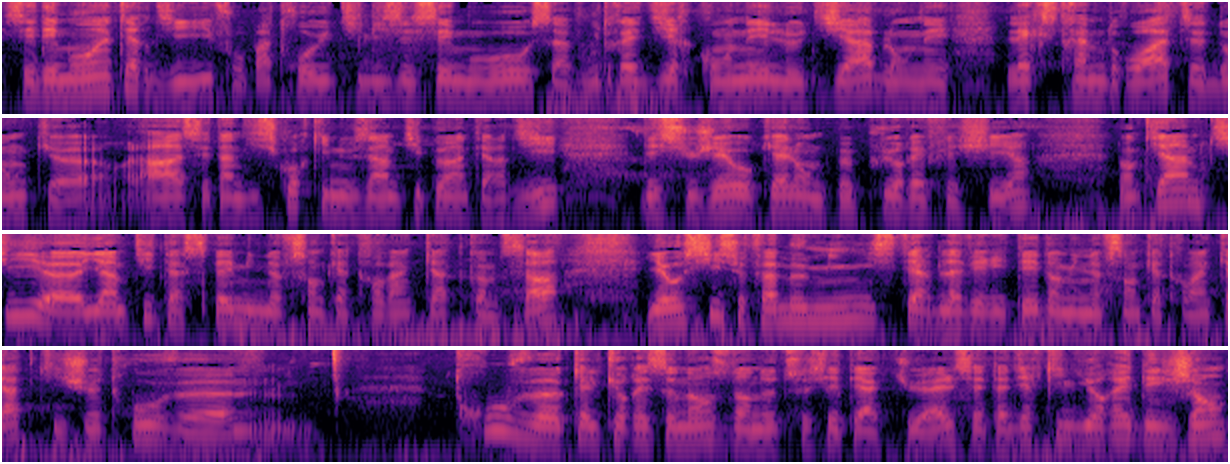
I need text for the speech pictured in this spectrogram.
c'est des mots interdits, il faut pas trop utiliser ces mots, ça voudrait dire qu'on est le diable, on est l'extrême droite, donc euh, voilà, c'est un discours qui nous a un petit peu interdit, des sujets auxquels on ne peut plus réfléchir. Donc il y a un petit, euh, il y a un petit aspect 1984 comme ça. Il y a aussi ce fameux ministère de la vérité dans 1984 qui je trouve euh, trouve euh, quelques résonances dans notre société actuelle, c'est-à-dire qu'il y aurait des gens,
